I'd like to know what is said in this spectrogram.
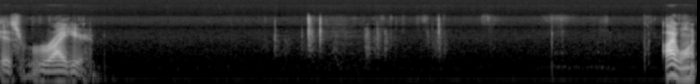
is right here. I want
